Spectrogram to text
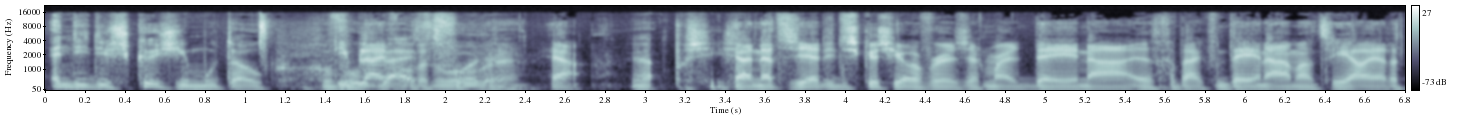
en die discussie moet ook gevoerd die blijft altijd voeren. Ja. ja, precies. Ja, net als jij die discussie over zeg maar, DNA, het gebruik van DNA-materiaal. Ja, dat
